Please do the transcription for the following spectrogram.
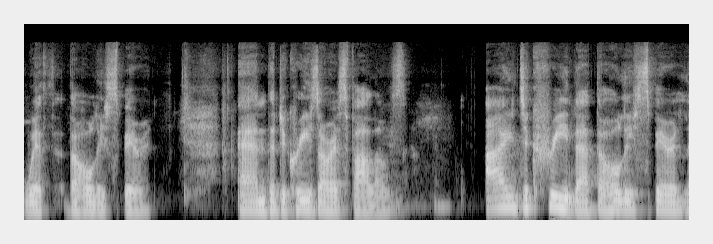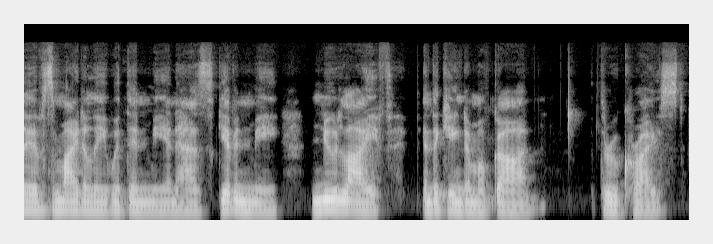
with the Holy Spirit. And the decrees are as follows I decree that the Holy Spirit lives mightily within me and has given me new life in the kingdom of God through Christ.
